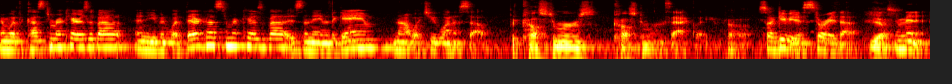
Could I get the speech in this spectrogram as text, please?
and what the customer cares about, and even what their customer cares about, is the name of the game, not what you want to sell. The customer's customer. Exactly. Got it. So I'll give you a story of that Yes. in a minute.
